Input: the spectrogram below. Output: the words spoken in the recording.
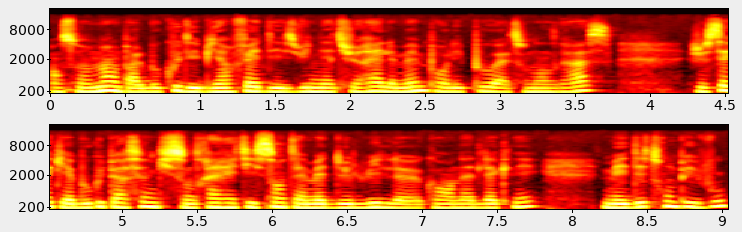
En ce moment, on parle beaucoup des bienfaits des huiles naturelles, même pour les peaux à tendance grasse. Je sais qu'il y a beaucoup de personnes qui sont très réticentes à mettre de l'huile quand on a de l'acné, mais détrompez-vous.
